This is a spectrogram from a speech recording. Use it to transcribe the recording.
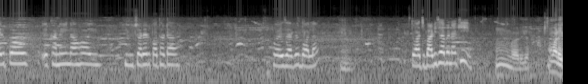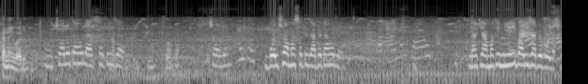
এরপর এখানেই না হয় ফিউচারের কথাটা হয়ে যাবে বলা। তো আজ বাড়ি যাবে নাকি? হুম বাড়ি যা আমার এখানেই বাড়ি। চলো তাহলে একসাথেই যাই। চলো। চলো। বলছো আমার সাথে যাবে তাহলে? নাকি আমাকে নিয়েই বাড়ি যাবে বলছো?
